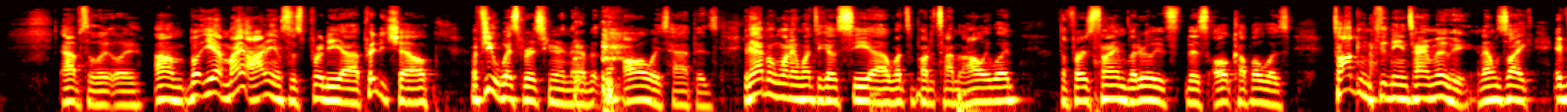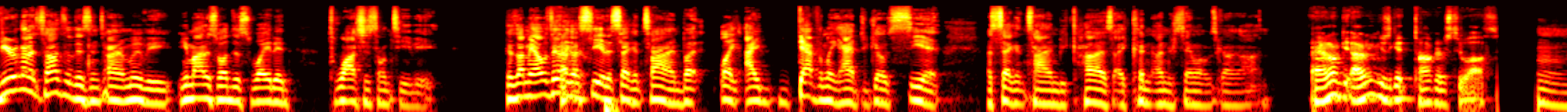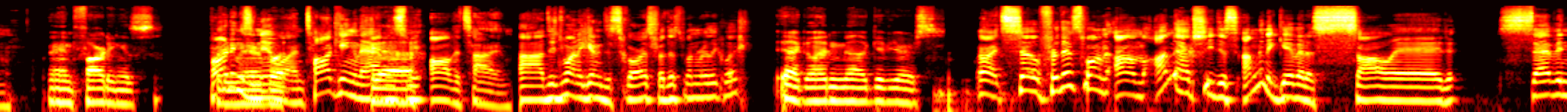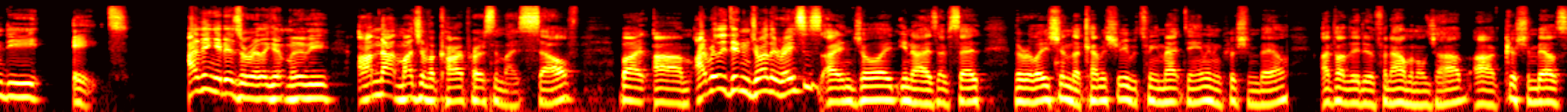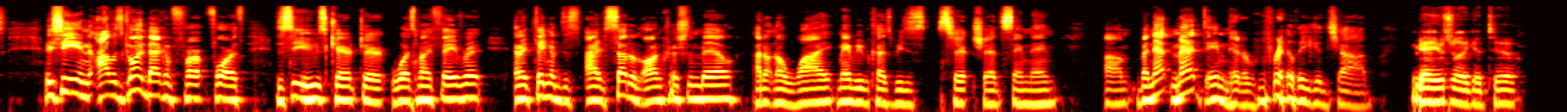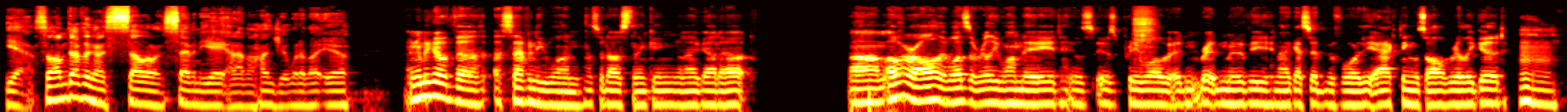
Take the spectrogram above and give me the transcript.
Absolutely. Um, but yeah, my audience was pretty uh pretty chill. A few whispers here and there, but that always happens. It happened when I went to go see uh Once Upon a Time in Hollywood. The first time, literally this, this old couple was talking through the entire movie. And I was like, if you're gonna talk through this entire movie, you might as well just waited to watch this on TV Because I mean, I was gonna go see it a second time, but like I definitely had to go see it a second time because I couldn't understand what was going on. I don't get, I don't usually get talkers too often, Hmm. and farting is Pretty Farting's a new but- one. Talking that happens to me all the time. Uh, did you want to get into scores for this one really quick? yeah. Go ahead and uh, give yours. All right, so for this one, um, I'm actually just I'm gonna give it a solid 78. I think it is a really good movie. I'm not much of a car person myself, but um, I really did enjoy the races. I enjoyed, you know, as I've said, the relation, the chemistry between Matt Damon and Christian Bale. I thought they did a phenomenal job. Uh, Christian Bale's, you see, and I was going back and for- forth to see whose character was my favorite, and I think I'm just I've settled on Christian Bale. I don't know why. Maybe because we just share, share the same name. Um, but Matt, Matt Damon did a really good job. Yeah, he was really good too. Yeah, so I'm definitely gonna settle on 78 out of 100. What about you? I'm gonna go with a, a 71. That's what I was thinking when I got out. Um, overall, it was a really well made. It was it was a pretty well written, written movie, and like I said before, the acting was all really good. Mm,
